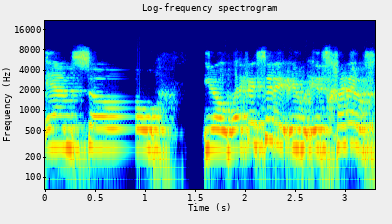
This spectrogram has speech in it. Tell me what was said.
And so, you know, like I said, it, it's kind of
